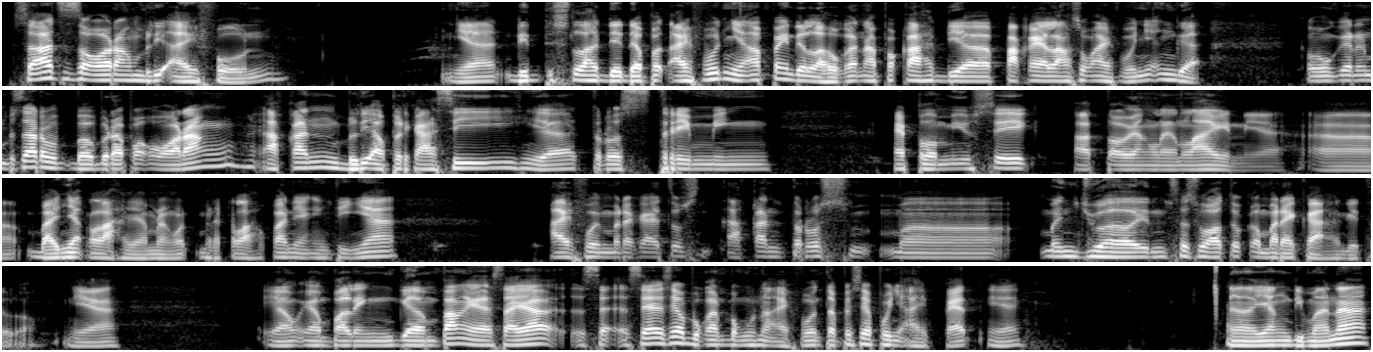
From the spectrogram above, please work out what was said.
Saat seseorang beli iPhone, ya di, setelah dia dapat iPhone-nya apa yang dilakukan? Apakah dia pakai langsung iPhone-nya? Enggak kemungkinan besar beberapa orang akan beli aplikasi ya terus streaming Apple Music atau yang lain-lain ya. Uh, banyak lah yang mereka lakukan. Yang intinya iPhone mereka itu akan terus me menjualin sesuatu ke mereka gitu loh ya. Yang yang paling gampang ya saya saya saya bukan pengguna iPhone tapi saya punya iPad ya. Uh, yang di mana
